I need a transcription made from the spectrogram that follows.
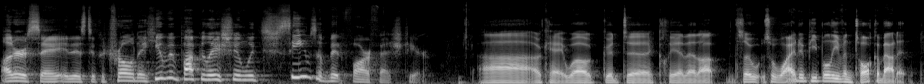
Others say it is to control the human population, which seems a bit far fetched here. Ah, okay. Well, good to clear that up. So, so why do people even talk about it?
